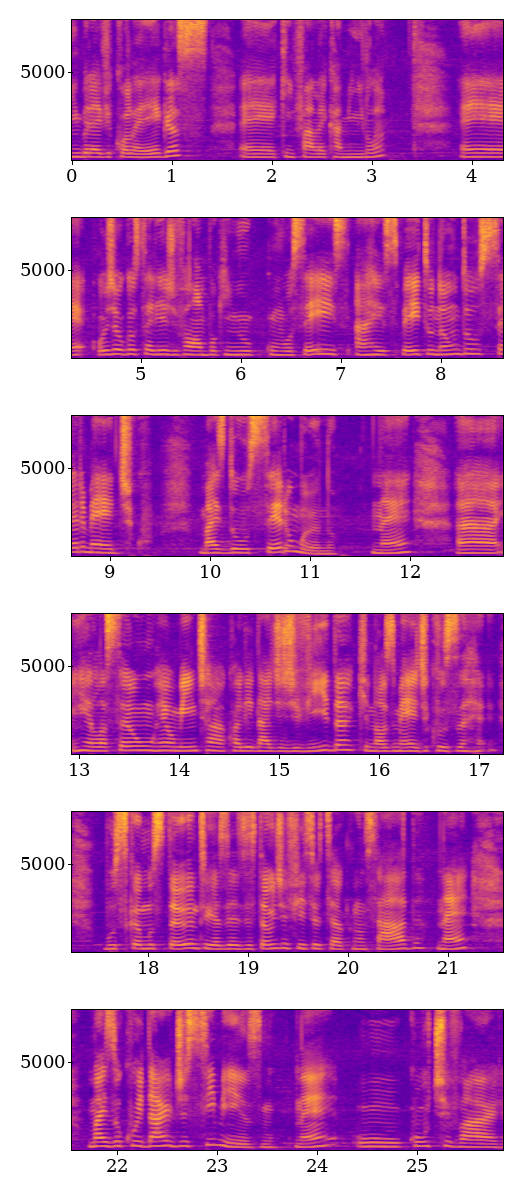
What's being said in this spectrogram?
em breve colegas. É, quem fala é Camila. É, hoje eu gostaria de falar um pouquinho com vocês a respeito não do ser médico, mas do ser humano né? Ah, em relação realmente à qualidade de vida que nós médicos é, buscamos tanto e às vezes tão difícil de ser alcançada, né? Mas o cuidar de si mesmo, né? O cultivar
